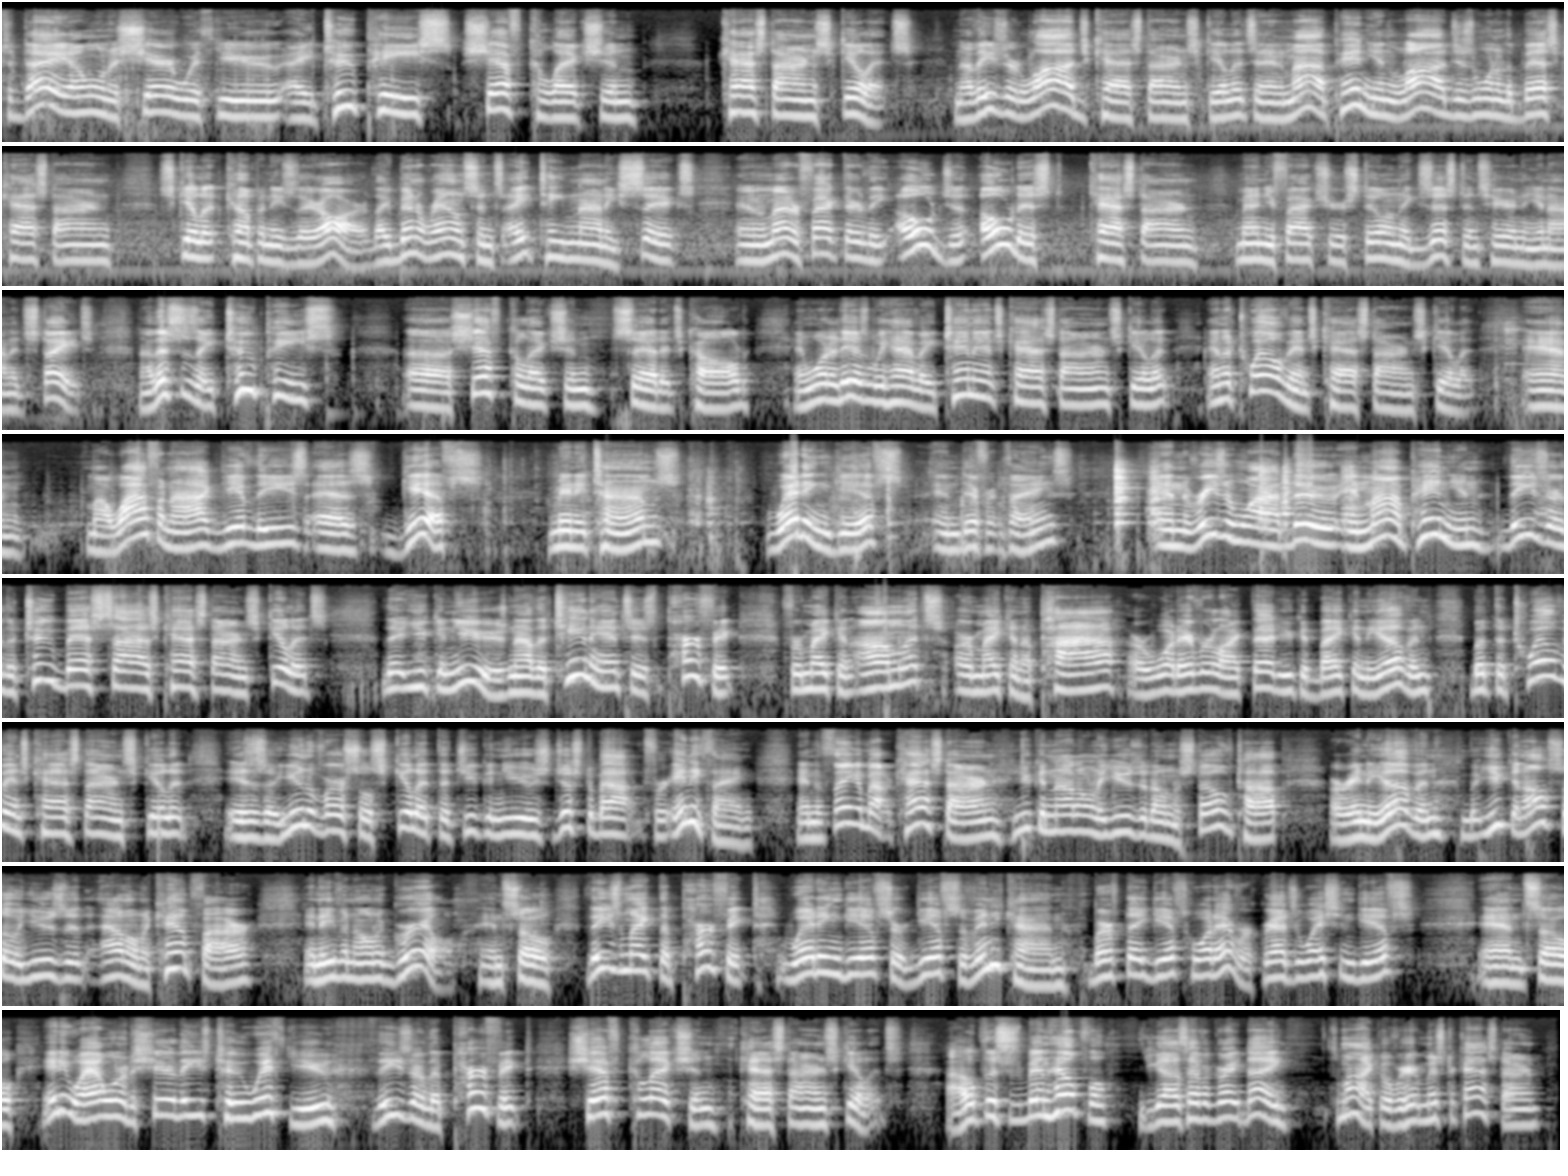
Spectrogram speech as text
Today I want to share with you a two-piece chef collection cast iron skillets. Now these are Lodge cast iron skillets and in my opinion Lodge is one of the best cast iron skillet companies there are. They've been around since 1896 and as a matter of fact they're the old, oldest cast iron manufacturer still in existence here in the United States. Now this is a two-piece uh, chef collection set it's called. And what it is we have a 10 inch cast iron skillet and a 12 inch cast iron skillet. And my wife and I give these as gifts many times wedding gifts and different things. And the reason why I do in my opinion these are the two best size cast iron skillets that you can use. Now the 10 inch is perfect for making omelets or making a pie or whatever like that you could bake in the oven. But the 12 inch cast iron skillet is a universal skillet that you can use just about for anything. And the thing about cast iron, you can not only use it on the stove top or in the oven, but you can also use it out on a campfire and even on a grill. And so these make the perfect wedding gifts or gifts of any kind, birthday gifts, whatever, graduation gifts. And so anyway, I wanted to share these two with you. These are the perfect chef collection cast iron skillets. I hope this has been helpful. You guys have a great day. It's Mike over here at Mr. Cast Iron.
